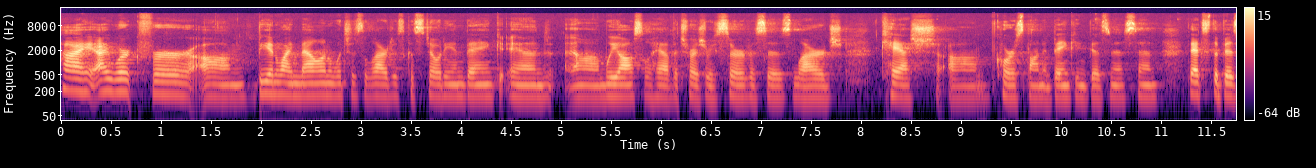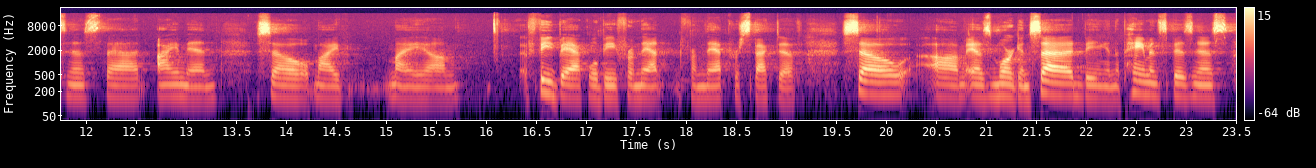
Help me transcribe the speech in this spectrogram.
Hi, I work for um, BNY Mellon, which is the largest custodian bank, and um, we also have a Treasury Services large cash um, correspondent banking business, and that's the business that I'm in. So my my um, feedback will be from that from that perspective. So um, as Morgan said, being in the payments business,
